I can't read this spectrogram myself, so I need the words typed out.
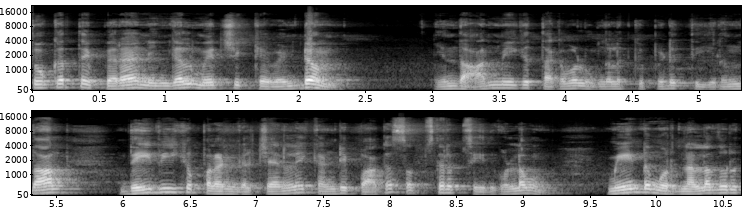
தூக்கத்தை பெற நீங்கள் முயற்சிக்க வேண்டும். இந்த ஆன்மீக தகவல் உங்களுக்கு பிடித்து இருந்தால் தெய்வீக பலன்கள் சேனலை கண்டிப்பாக சப்ஸ்கிரைப் செய்து கொள்ளவும். மீண்டும் ஒரு நல்லதொரு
